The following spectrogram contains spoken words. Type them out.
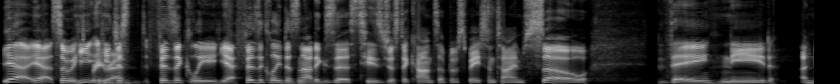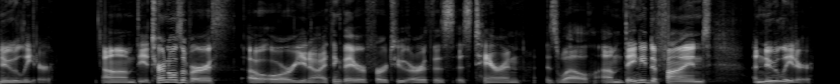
Yeah, yeah. So he he rad. just physically, yeah, physically does not exist. He's just a concept of space and time. So they need a new leader. Um, the Eternals of Earth, or, or you know, I think they refer to Earth as as Terran as well. Um, they need to find a new leader.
